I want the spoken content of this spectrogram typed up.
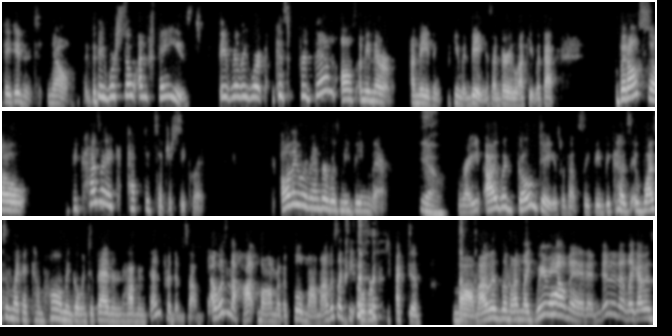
They didn't. No, but they were so unfazed. They really were because for them, also, I mean, they're amazing human beings. I'm very lucky with that. But also, because I kept it such a secret, all they remember was me being there. Yeah. Right. I would go days without sleeping because it wasn't like I'd come home and go into bed and have them fend for themselves. I wasn't the hot mom or the cool mom. I was like the overprotective mom. I was the one like wear your helmet and da, da, da. like I was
